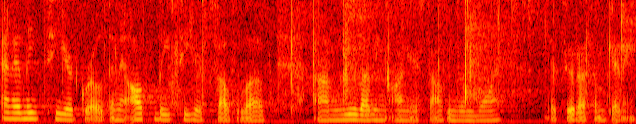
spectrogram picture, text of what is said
and it leads to your growth, and it also leads to your self love. Um, you loving on yourself even more. Let's see what else I'm getting.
